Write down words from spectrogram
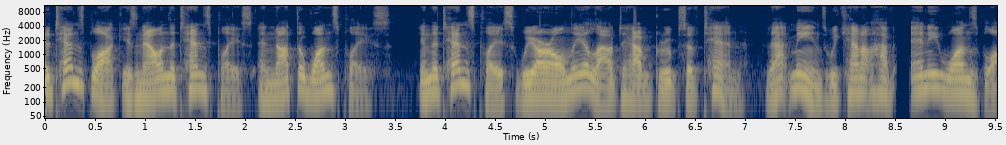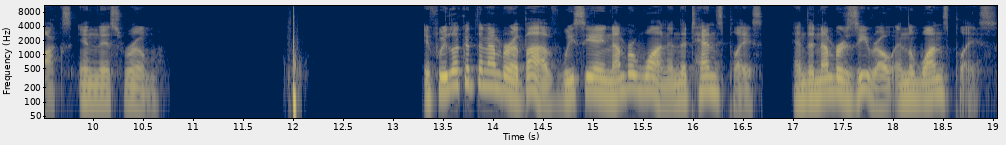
The tens block is now in the tens place and not the ones place. In the tens place, we are only allowed to have groups of 10. That means we cannot have any ones blocks in this room. If we look at the number above, we see a number 1 in the tens place and the number 0 in the ones place.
